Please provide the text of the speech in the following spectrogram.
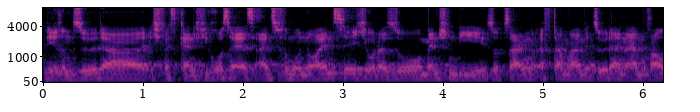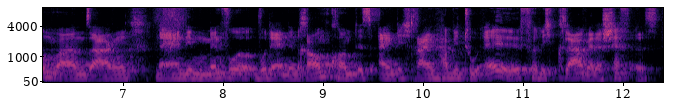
während Söder, ich weiß gar nicht, wie groß er ist, 1,95 oder so. Menschen, die sozusagen öfter mal mit Söder in einem Raum waren, sagen, naja, in dem Moment, wo, wo der in den Raum kommt, ist eigentlich rein habituell völlig klar, wer der Chef ist.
